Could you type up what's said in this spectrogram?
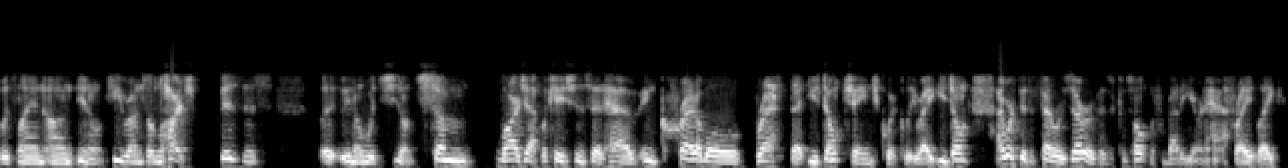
with Len on, you know, he runs a large business, uh, you know, which, you know, some large applications that have incredible breadth that you don't change quickly, right? You don't. I worked at the Federal Reserve as a consultant for about a year and a half, right? Like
